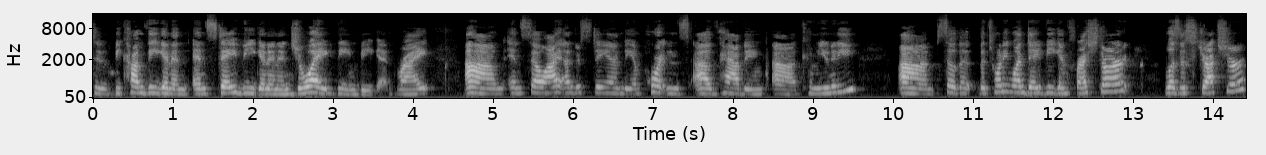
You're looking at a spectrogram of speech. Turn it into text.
to become vegan and and stay vegan and enjoy being vegan, right? Um, and so I understand the importance of having uh, community. Um, so the the 21 day vegan fresh start was a structure,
